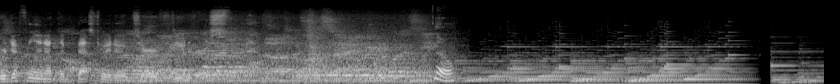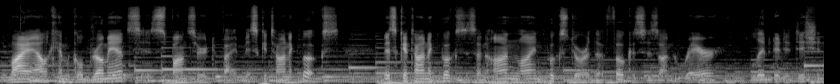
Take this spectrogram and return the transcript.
we're definitely not the best way to observe the universe. No My Alchemical Bromance is sponsored by Miskatonic Books. Miskatonic Books is an online bookstore that focuses on rare, limited edition,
